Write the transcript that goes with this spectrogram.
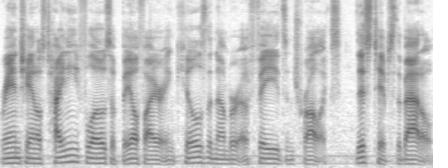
Rand channels tiny flows of balefire and kills the number of Fades and Trollocs. This tips the battle.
